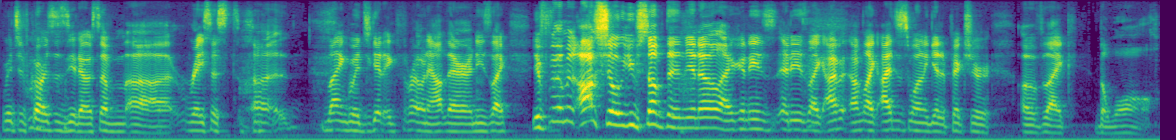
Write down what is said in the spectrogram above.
which of course is you know some uh, racist uh, language getting thrown out there, and he's like, "You're filming? I'll show you something," you know, like, and he's and he's like, I'm I'm like, I just want to get a picture of like the wall.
